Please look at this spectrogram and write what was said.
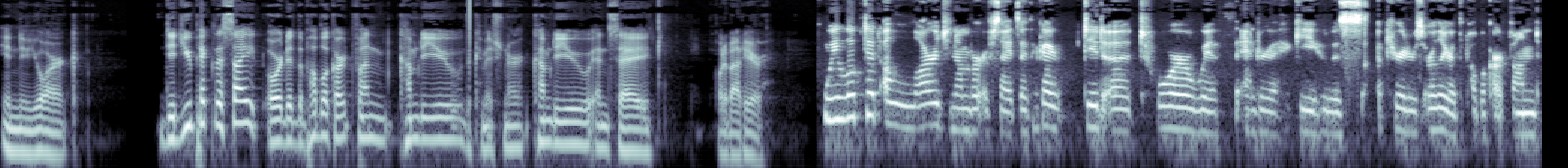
in New York. Did you pick the site, or did the Public Art Fund come to you, the commissioner, come to you and say, What about here? We looked at a large number of sites. I think I did a tour with Andria Hickey, who was a curator earlier at the Public Art Fund,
